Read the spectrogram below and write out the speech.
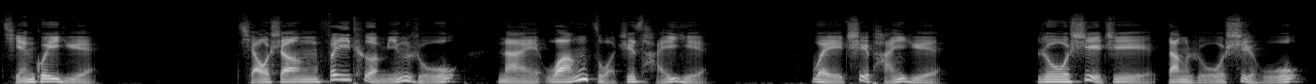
钱归曰：“乔生非特名儒，乃王佐之才也。”谓赤盘曰：“汝视之，当如视吾。”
